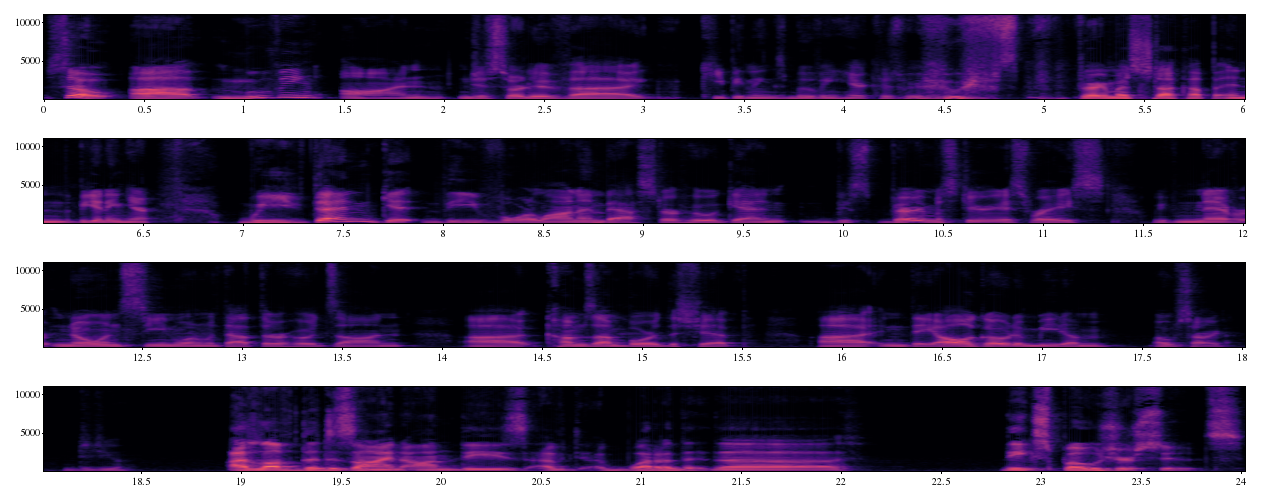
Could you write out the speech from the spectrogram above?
So, uh, moving on, just sort of uh, keeping things moving here because we were very much stuck up in the beginning here. We then get the Vorlon ambassador, who again, this very mysterious race. We've never, no one's seen one without their hoods on. Uh, comes on board the ship, uh, and they all go to meet him. Oh, sorry, did you? I love the design on these. What are the the, the exposure suits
